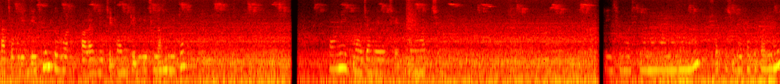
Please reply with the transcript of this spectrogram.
কাঁচা মরিচ দিয়েছিলাম, তবু অনেক কালার হয়েছে। টমেটো দিয়েছিলাম দুইটা। মজা হয়েছে মনে হচ্ছে। এই কিছু আমার রান্না রান্না সব কিছু দেখাতে পারিনি।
